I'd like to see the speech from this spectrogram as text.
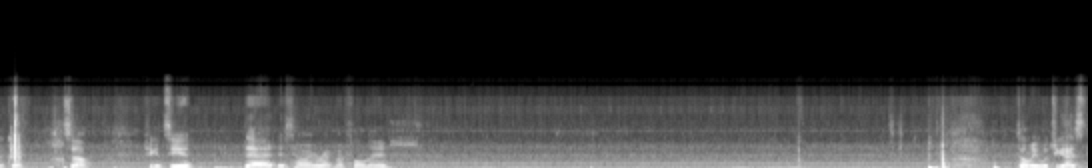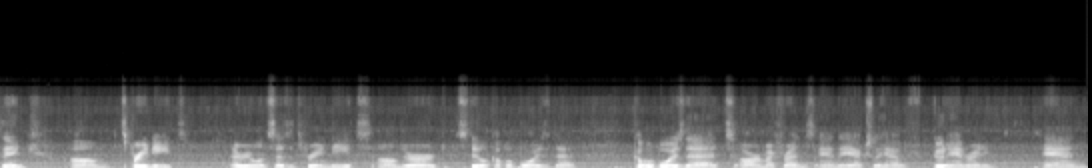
Okay, so if you can see it, that is how I write my full name. Tell me what you guys think. Um, it's pretty neat. Everyone says it's pretty neat. Um, there are still a couple boys that, a couple boys that are my friends, and they actually have good handwriting. And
